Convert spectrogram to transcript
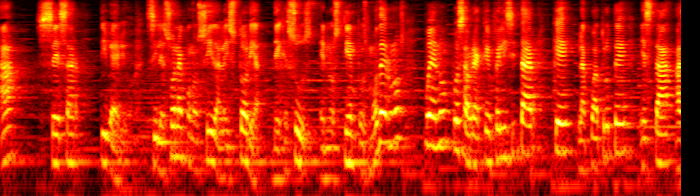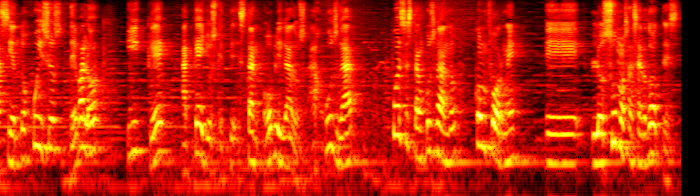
a César Tiberio. Si le suena conocida la historia de Jesús en los tiempos modernos, bueno, pues habrá que felicitar que la 4T está haciendo juicios de valor y que aquellos que están obligados a juzgar, pues están juzgando conforme eh, los sumos sacerdotes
